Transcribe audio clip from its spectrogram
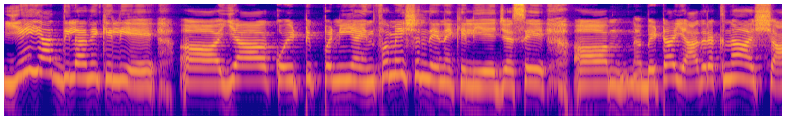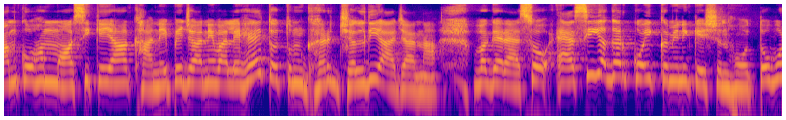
ये याद दिलाने के लिए आ, या कोई टिप्पणी या इन्फॉर्मेशन देने के लिए जैसे आ, बेटा याद रखना शाम को हम मौसी के यहाँ खाने पे जाने वाले हैं तो तुम घर जल्दी आ जाना वगैरह। सो ऐसी अगर कोई कम्युनिकेशन हो तो वो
